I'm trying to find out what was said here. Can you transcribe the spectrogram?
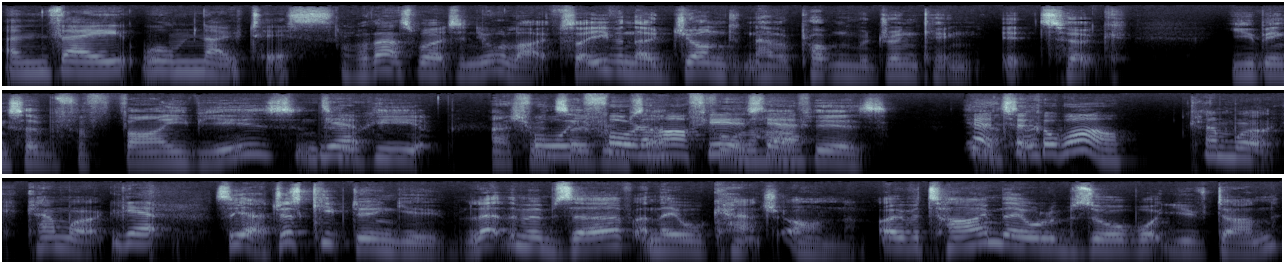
and they will notice. Well, that's worked in your life. So, even though John didn't have a problem with drinking, it took you being sober for five years until Yeah. he actually Four- went sober four and a half years, a half yeah. years. Yeah, it took a while. Can work, can work. Yep. So, yeah, just keep doing you. Let them observe and they will catch on. Over time, they will absorb what you've done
